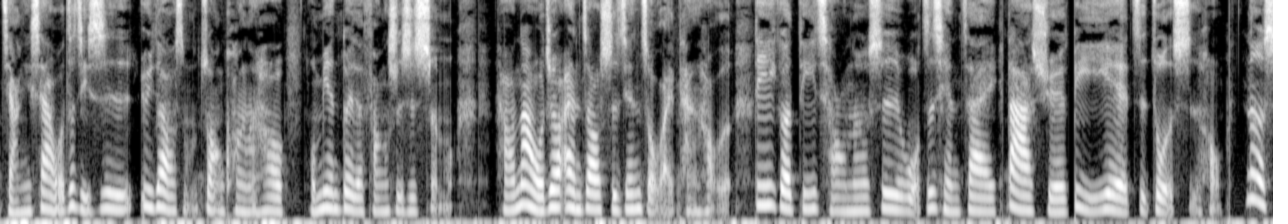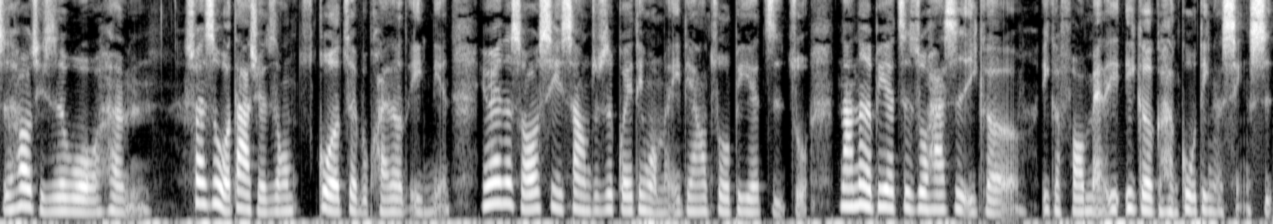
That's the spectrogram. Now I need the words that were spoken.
讲一下我自己是遇到什么状况，然后我面对的方式是什么。好，那我就按照时间轴来谈好了。第一个低潮呢，是我之前在大学毕业制作的时候，那个时候其实我很。算是我大学之中过得最不快乐的一年，因为那时候系上就是规定我们一定要做毕业制作。那那个毕业制作它是一个一个 format，一一个很固定的形式，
